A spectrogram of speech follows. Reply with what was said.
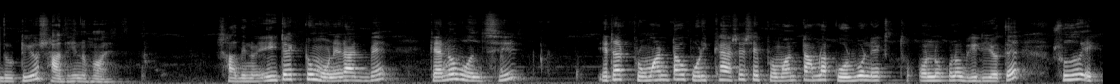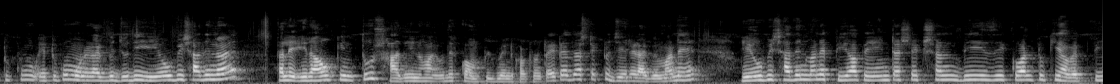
দুটিও স্বাধীন হয়। স্বাধীন হয়। এইটা একটু মনে রাখবে। কেন বলছি? এটার প্রমাণটাও পরীক্ষা আসে, সেই প্রমাণটা আমরা করব নেক্সট অন্য কোনো ভিডিওতে। শুধু একটুকু, এটুকু মনে রাখবে, যদি এও বি স্বাধীন হয় তাহলে এরাও কিন্তু স্বাধীন হয় ওদের কমপ্লিমেন্ট ঘটনাটা। এটা জাস্ট একটু জেনে রাখবে। মানে এও বি স্বাধীন মানে P of A intersection B is equal to কী হবে? P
